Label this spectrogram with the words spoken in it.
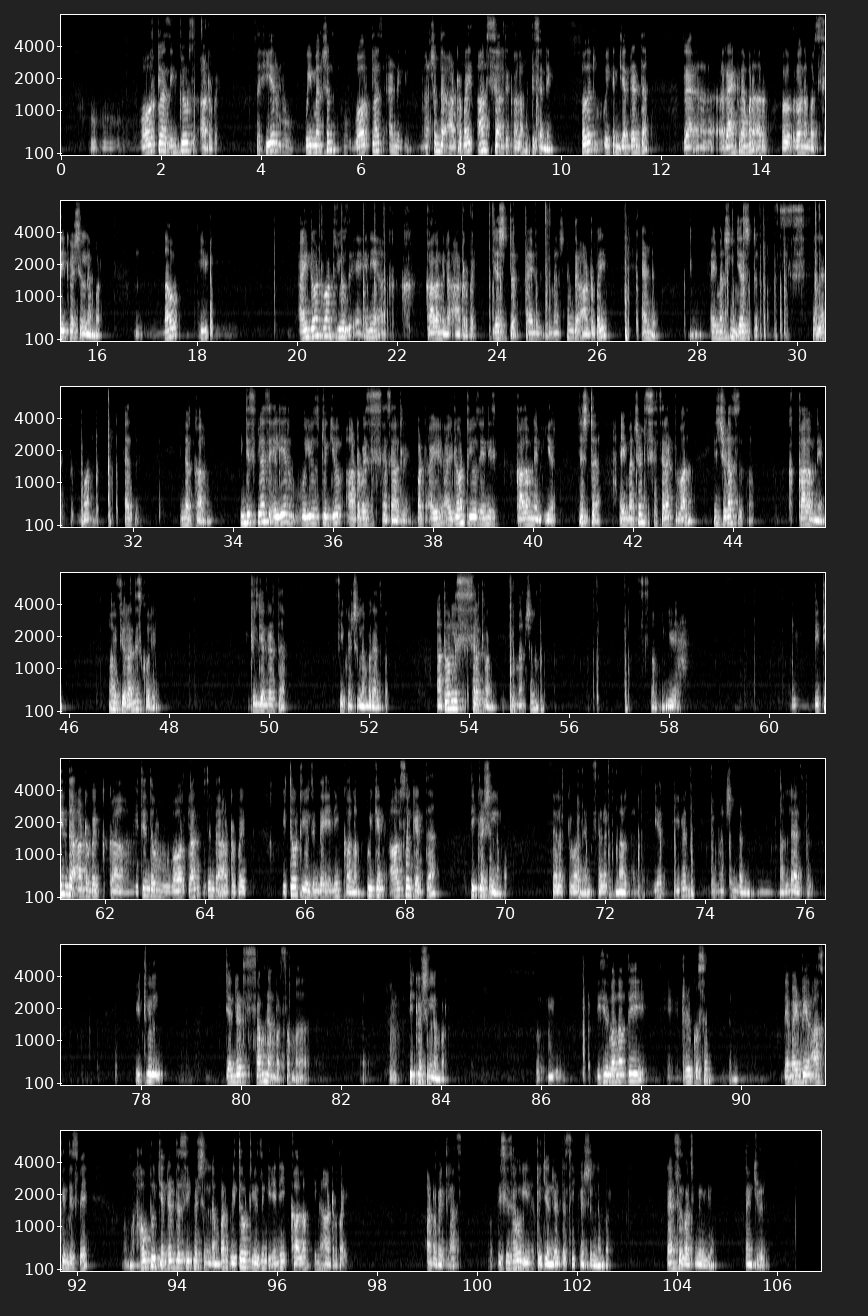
Over clause includes order by. So here we mention over clause and mention the order by on salary column descending so that we can generate the rank number or row number sequential number. Now I don't want to use any uh, column in order by. Just I am mentioning the order by and I mention just select one as inner column. In this place earlier we used to give order by salary but I, I don't use any column name here. Just uh, I mentioned select one instead of column name. Now if you run this query it will generate the sequential number as well. Not only select one if you mention some a within the order by uh, within the over clause within the order by without using the any column we can also get the sequential number select one and select null. And here even you mention the null as well. It will generate some number some uh, sequential number. So you, this is one of the interview question. They might be asked in this way um, how to generate the sequential number without using any column in order by order by clause this is how you need to generate the sequential number. Thanks for watching the video. Thank you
